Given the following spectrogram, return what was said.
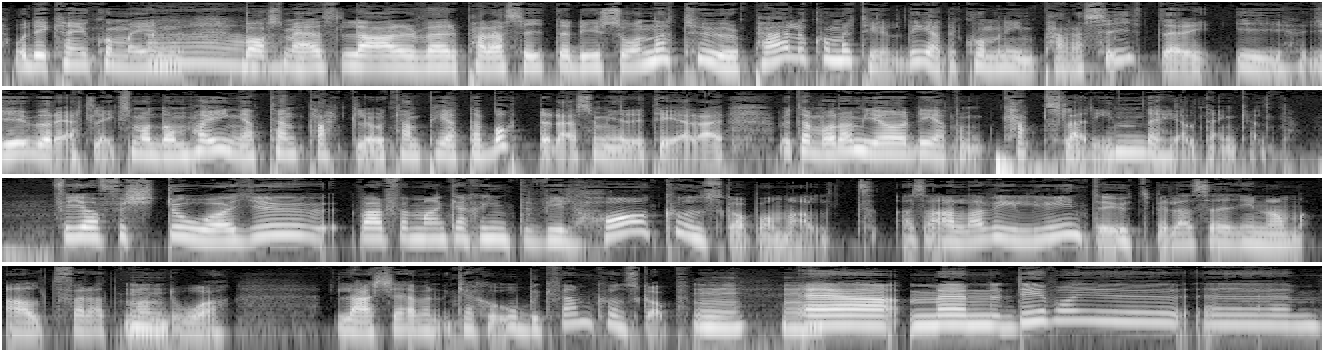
Och det kan ju komma in ah. vad som helst, larver, parasiter. Det är ju så naturpärlor kommer till. Det är att det kommer in parasiter i djuret liksom. Och de har inga tentakler och kan peta bort det där som irriterar. Utan vad de gör det är att de kapslar in det helt enkelt. För jag förstår ju varför man kanske inte vill ha kunskap om allt. Alltså alla vill ju inte utbilda sig inom allt för att man mm. då lär sig även kanske obekväm kunskap. Mm, mm. Eh, men det var ju eh,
